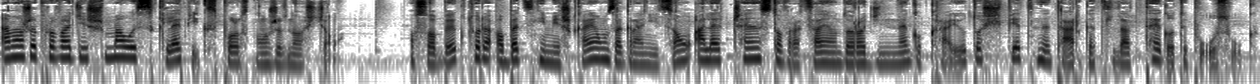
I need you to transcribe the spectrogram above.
A może prowadzisz mały sklepik z polską żywnością? Osoby, które obecnie mieszkają za granicą, ale często wracają do rodzinnego kraju, to świetny target dla tego typu usług.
